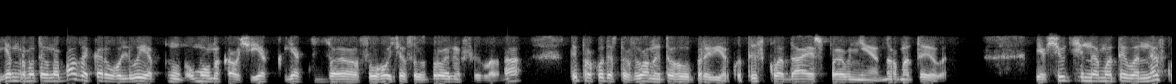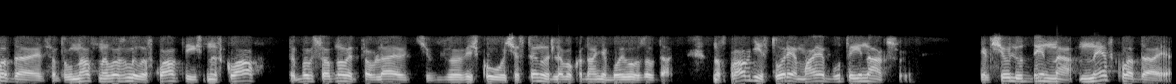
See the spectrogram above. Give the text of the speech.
є нормативна база, яка регулює, ну умовно кажучи, як як в свого часу в збройних силах. Да? Ти проходиш так звану ітогову перевірку, ти складаєш певні нормативи. Якщо ці нормативи не складаються, то у нас неважливо склав ти їх не склав, тебе все одно відправляють в військову частину для виконання бойових завдань. Насправді історія має бути інакшою. Якщо людина не складає,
